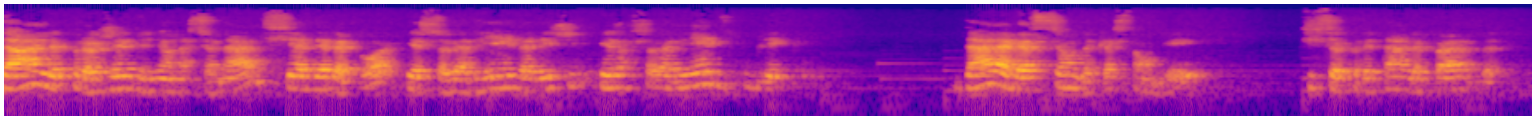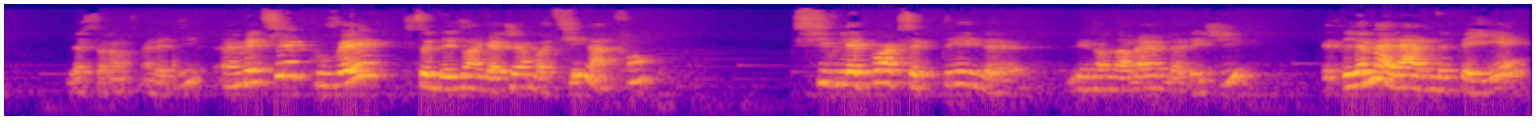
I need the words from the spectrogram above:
dans le projet de l'Union nationale, s'ils n'adhéraient pas, ils ne recevaient rien de la régie, ils ne recevaient rien du public. Dans la version de Castonguay, qui se prétend le père de l'assurance maladie, un médecin pouvait se désengager à moitié, dans le fond, s'il ne voulait pas accepter les honoraires de la régie. Le malade le payait,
